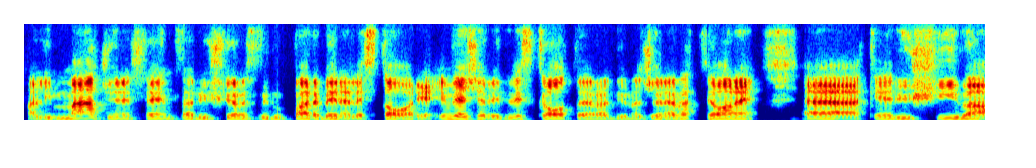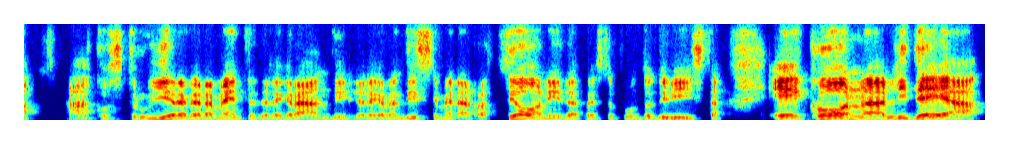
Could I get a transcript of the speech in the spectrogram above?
all'immagine senza riuscire a sviluppare bene le storie. Invece Ridley Scott era di una generazione eh, che riusciva a costruire veramente delle, grandi, delle grandissime narrazioni da questo punto di vista. E con l'idea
